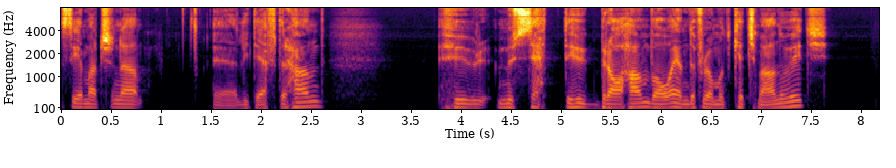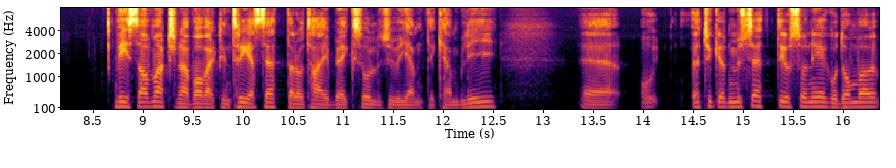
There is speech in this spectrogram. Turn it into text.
se matcherna eh, lite efterhand. Hur Musetti, hur bra han var och ändå förlora mot Kecmanovic. Vissa av matcherna var verkligen tresetare och tiebreak så hur jämnt det kan bli. Eh, jag tycker att Musetti och Sonego, de var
